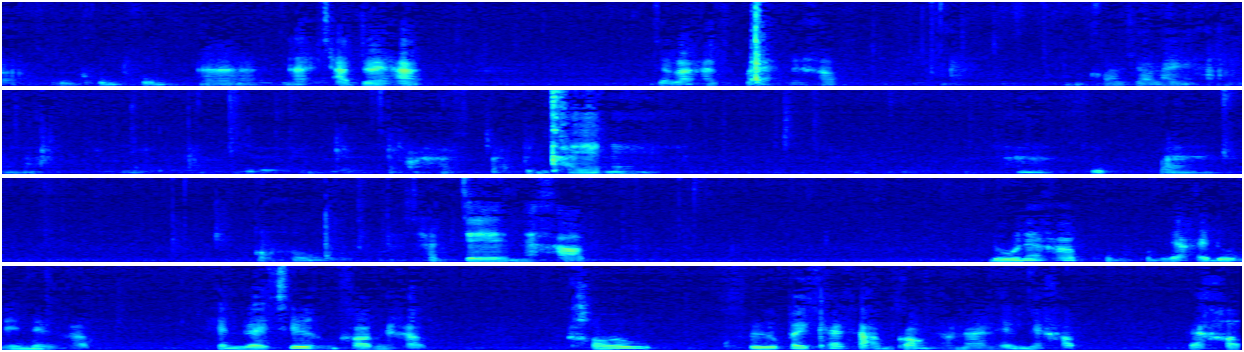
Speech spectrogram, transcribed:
อ่าคุณคุณคุณอ่านะชัดด้วยฮะเจ็ดร้อยห้าสิบแปดนะครับก็จะไล่หานะเจ็ดร้อยห้าสิบแปดเป็นใครแน่ห้าสิบแปดโอ้โห ชัดเจนนะครับ ดูนะครับ ผมผมอยากให้ดูนิดนึงครับ เห็นรายชื่อของเขาไหมครับ เขาซื้อไปแค่สามกล่องเท่านั้นเห็นไหมครับ แต่เขา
